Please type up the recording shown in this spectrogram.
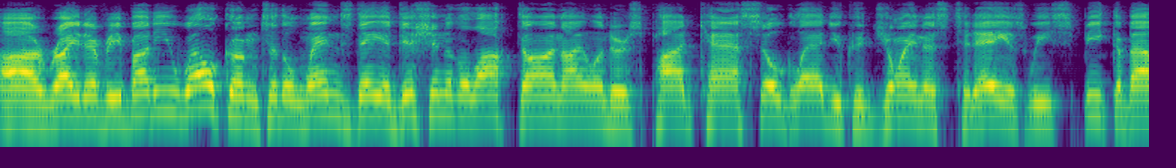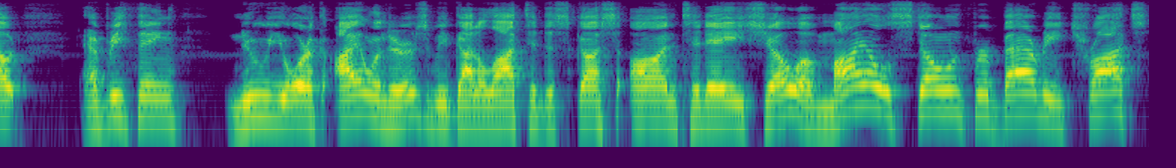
All right, everybody, welcome to the Wednesday edition of the Locked On Islanders podcast. So glad you could join us today as we speak about everything New York Islanders. We've got a lot to discuss on today's show. A milestone for Barry Trotz.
